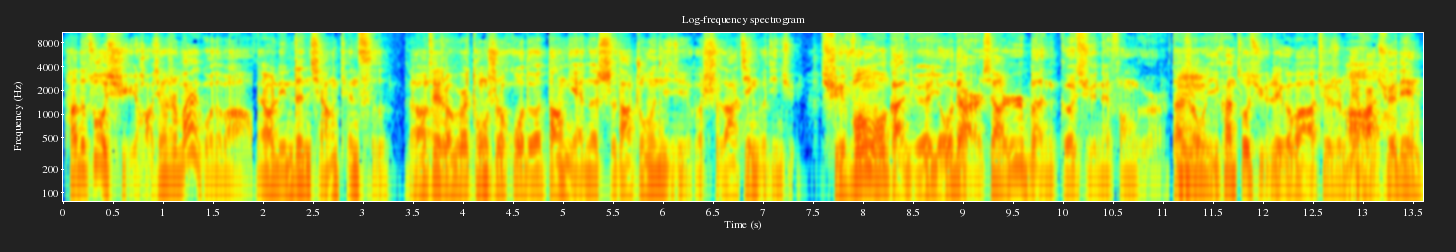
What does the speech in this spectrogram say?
她的作曲好像是外国的吧，然后林振强填词，然后这首歌同时获得当年的十大中文金曲和十大劲歌金曲。曲风我感觉有点像日本歌曲那风格，但是我一看作曲这个吧，确实没法哦确定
